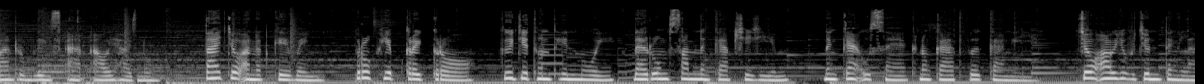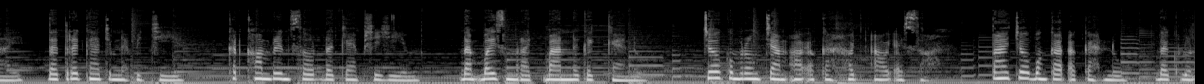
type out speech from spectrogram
បានរំលែងស្អាតឲ្យហើយនោះតែចូលអាណិតគេវិញព្រោះភាពក្រីក្រ គឺជាធនធានមួយដែលរួមផ្សំនឹងការព្យាយាម និងការឧស្សាហ៍ក្នុងការធ្វើការងារចូលឲ្យយុវជនទាំងឡាយដែលត្រូវការចំណេះវិជ្ជា ខិតខំរៀនសូត្រដោយការព្យាយាម ដើម្បីសម្រេចបាននូវកិច្ចការនោះចូលគម្រោងចាំឲ្យឱកាសហុចឲ្យឲ្យសោះតែចូលបង្កើតឱកាសនោះដោយខ្លួន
